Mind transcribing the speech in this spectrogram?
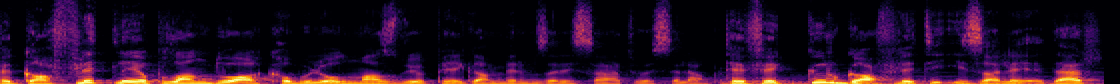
ve gafletle yapılan dua kabul olmaz diyor Peygamberimiz Aleyhisselatü Vesselam. Tefekkür gafleti izale eder.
